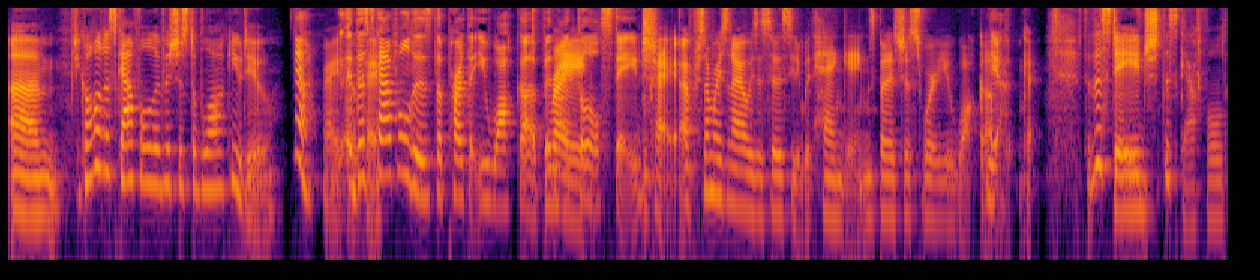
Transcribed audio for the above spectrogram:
um, do you call it a scaffold if it's just a block you do yeah. Right, The okay. scaffold is the part that you walk up in like the little stage. Okay. Uh, for some reason, I always associate it with hangings, but it's just where you walk up. Yeah. Okay. So the stage, the scaffold.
